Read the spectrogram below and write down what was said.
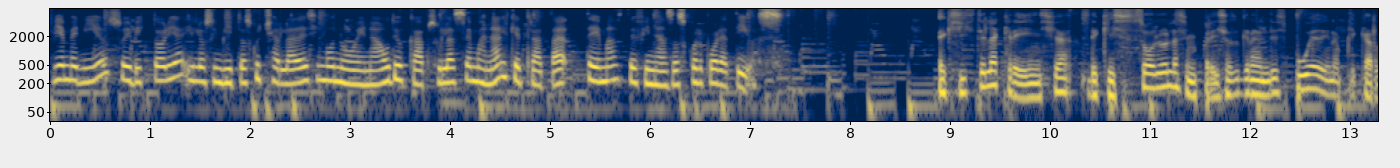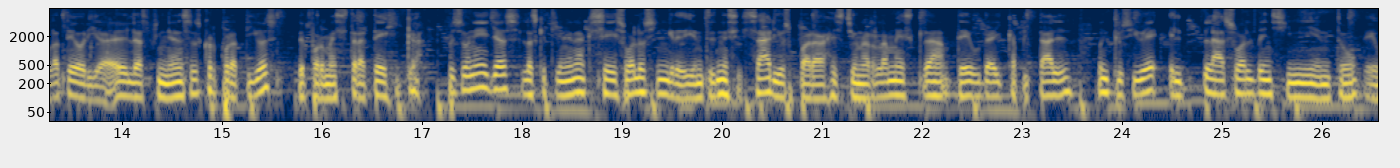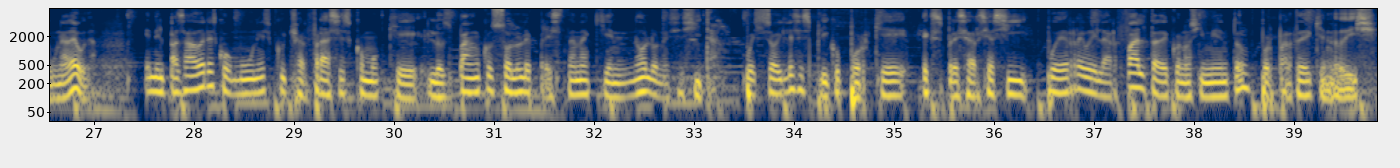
Bienvenidos, soy Victoria y los invito a escuchar la decimonovena audiocápsula semanal que trata temas de finanzas corporativas. Existe la creencia de que solo las empresas grandes pueden aplicar la teoría de las finanzas corporativas de forma estratégica, pues son ellas las que tienen acceso a los ingredientes necesarios para gestionar la mezcla deuda y capital o inclusive el plazo al vencimiento de una deuda. En el pasado era común escuchar frases como que los bancos solo le prestan a quien no lo necesita. Pues hoy les explico por qué expresarse así puede revelar falta de conocimiento por parte de quien lo dice.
